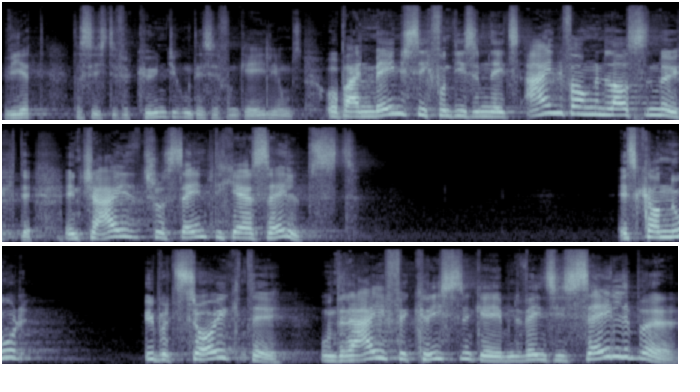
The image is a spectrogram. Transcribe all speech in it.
wird das ist die Verkündigung des Evangeliums. Ob ein Mensch sich von diesem Netz einfangen lassen möchte, entscheidet schlussendlich er selbst. Es kann nur überzeugte und reife Christen geben, wenn sie selber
